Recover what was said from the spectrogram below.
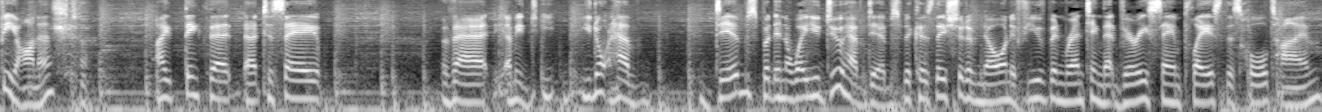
Be honest. I think that uh, to say that, I mean, y- you don't have dibs, but in a way you do have dibs because they should have known if you've been renting that very same place this whole time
